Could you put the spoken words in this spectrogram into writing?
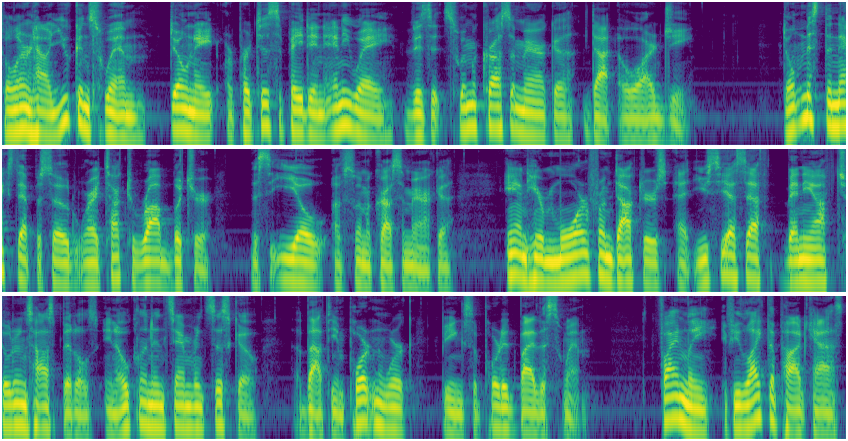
To learn how you can swim, donate, or participate in any way, visit swimacrossamerica.org. Don't miss the next episode where I talk to Rob Butcher, the CEO of Swim Across America, and hear more from doctors at UCSF Benioff Children's Hospitals in Oakland and San Francisco about the important work being supported by the swim. Finally, if you like the podcast,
